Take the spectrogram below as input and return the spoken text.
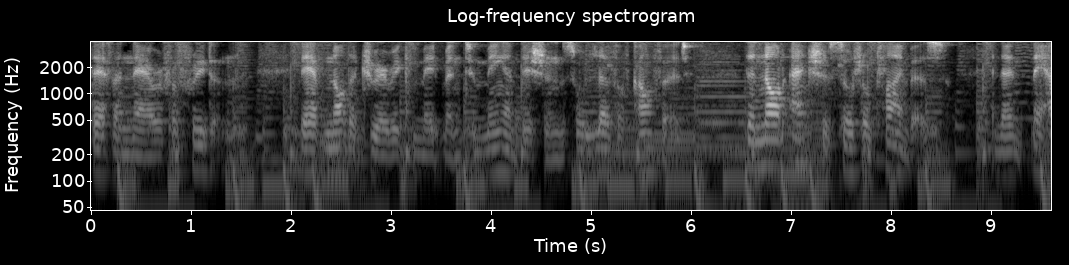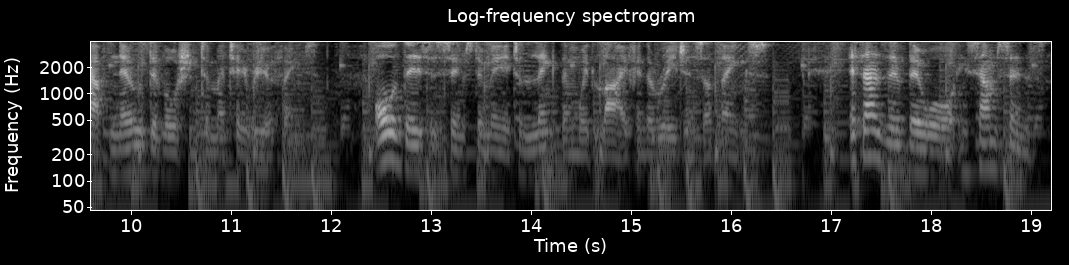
They have an air of freedom. They have not a dreary commitment to mean ambitions or love of comfort. They're not anxious social climbers, and then they have no devotion to material things. All this seems to me to link them with life in the regions of things. It's as if they were, in some sense,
